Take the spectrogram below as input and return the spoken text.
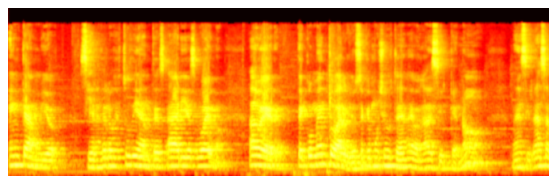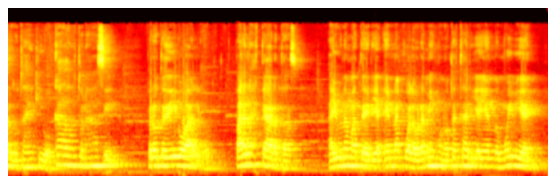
En cambio, si eres de los estudiantes, Aries, bueno, a ver, te comento algo. Yo sé que muchos de ustedes me van a decir que no. Van a decir, Lázaro, tú estás equivocado, esto no es así. Pero te digo algo. Para las cartas hay una materia en la cual ahora mismo no te estaría yendo muy bien,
